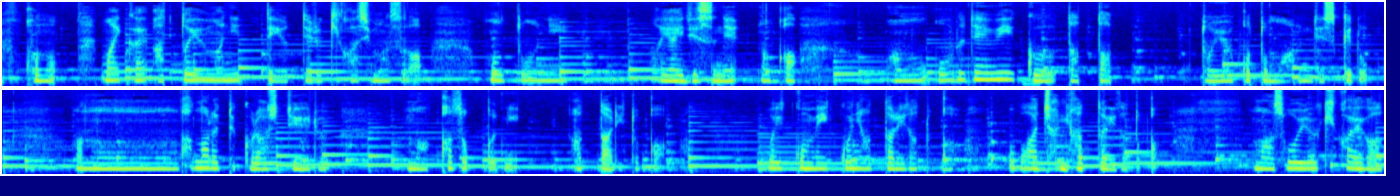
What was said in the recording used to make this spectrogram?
この毎回あっという間にって言ってる気がしますが本当に早いですね。なんかあのゴールデンウィークだったということもあるんですけどあのー、離れて暮らしている、まあ、家族に会ったりとか甥っ子姪っ子に会ったりだとかばあちゃんに会ったりだとか。まあそういう機会があっ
